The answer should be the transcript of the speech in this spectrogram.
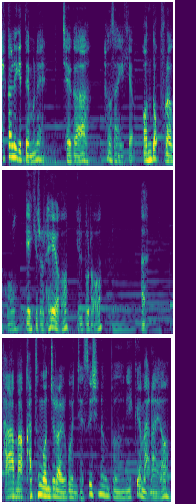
헷갈리기 때문에 제가 항상 이렇게 언덕부라고 얘기를 해요. 일부러. 아, 다막 같은 건 줄 알고 이제 쓰시는 분이 꽤 많아요.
